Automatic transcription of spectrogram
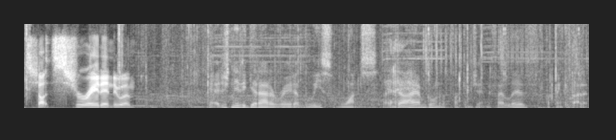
just shot straight into him. Okay, I just need to get out of raid at least once. If I die, I'm going to the fucking gym. If I live, I'll think about it.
